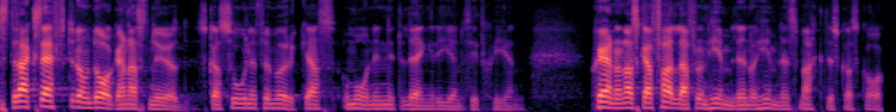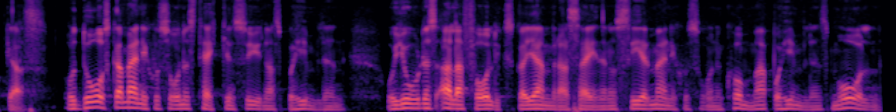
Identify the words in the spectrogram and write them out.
Strax efter de dagarnas nöd ska solen förmörkas och månen inte längre ge sitt sken. Stjärnorna ska falla från himlen och himlens makter ska skakas. Och då ska Människosonens tecken synas på himlen och jordens alla folk ska jämra sig när de ser Människosonen komma på himlens moln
